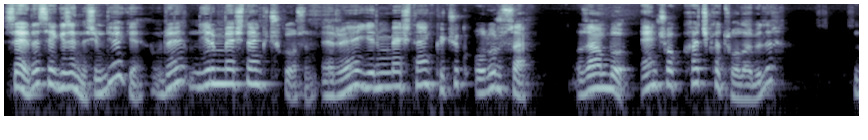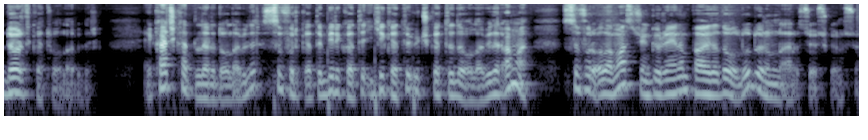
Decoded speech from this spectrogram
S de 8'in de. Şimdi diyor ki R 25'ten küçük olsun. E, R 25'ten küçük olursa o zaman bu en çok kaç katı olabilir? 4 katı olabilir. E kaç katları da olabilir? 0 katı, 1 katı, 2 katı, 3 katı da olabilir ama 0 olamaz çünkü R'nin paydada olduğu durumlar söz konusu.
